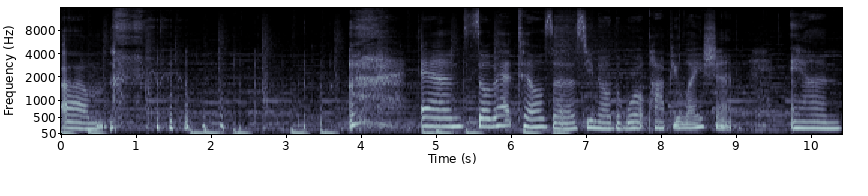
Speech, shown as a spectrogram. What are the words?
Um, and so that tells us, you know, the world population and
